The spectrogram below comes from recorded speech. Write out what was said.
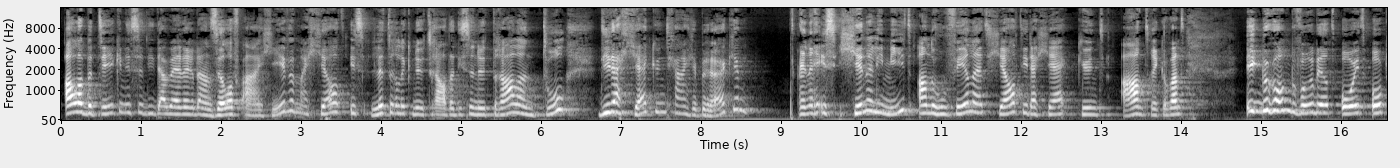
alle betekenissen die dat wij er dan zelf aan geven. Maar geld is letterlijk neutraal. Dat is een neutrale tool die dat jij kunt gaan gebruiken. En er is geen limiet aan de hoeveelheid geld die dat jij kunt aantrekken. Want ik begon bijvoorbeeld ooit ook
